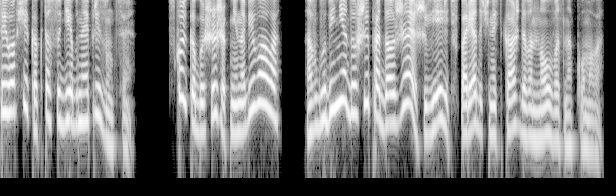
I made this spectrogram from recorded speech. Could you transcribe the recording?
Ты вообще как то судебная презумпция. Сколько бы шишек ни набивала, а в глубине души продолжаешь верить в порядочность каждого нового знакомого.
